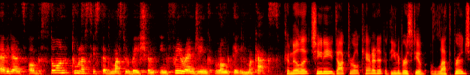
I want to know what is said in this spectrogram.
Evidence of Stone Tool Assisted Masturbation in Free Ranging Long Tailed Macaques. Camilla Cenni, doctoral candidate at the University of Lethbridge.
